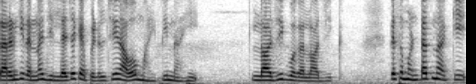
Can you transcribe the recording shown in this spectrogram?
कारण की त्यांना जिल्ह्याच्या कॅपिटलची नावं माहिती नाही. लॉजिक बघा लॉजिक त्याचं म्हणतात ना की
